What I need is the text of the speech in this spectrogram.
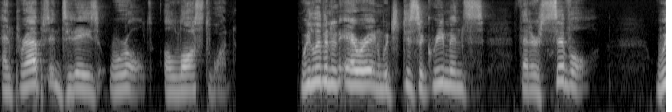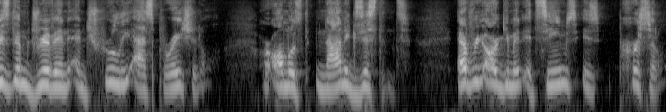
and perhaps in today's world, a lost one. We live in an era in which disagreements that are civil wisdom driven, and truly aspirational are almost non existent. Every argument, it seems, is personal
